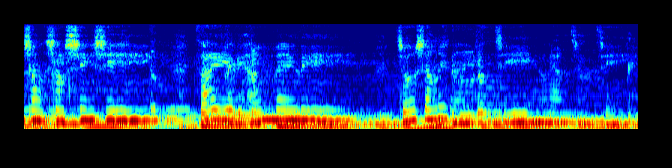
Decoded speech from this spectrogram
上的小星星在夜里很美丽，就像你的眼睛亮晶晶。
